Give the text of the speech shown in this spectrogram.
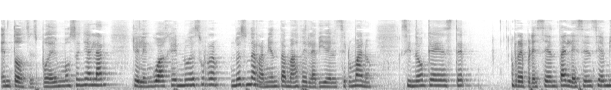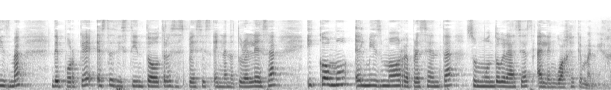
Entonces, podemos señalar que el lenguaje no es, una herramienta más de la vida del ser humano, sino que este representa la esencia misma de por qué este es distinto a otras especies en la naturaleza y cómo él mismo representa su mundo gracias al lenguaje que maneja.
